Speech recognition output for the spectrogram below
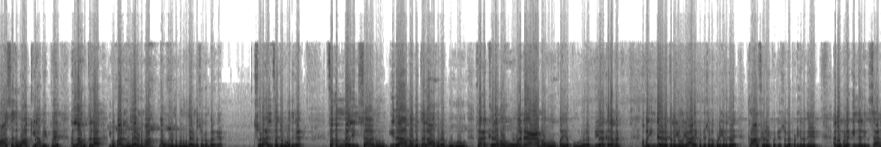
வாசக வாக்கிய அமைப்பு அல்லாஹு தஆலா இப்ப பாருங்க உதாரணமா நான் ரெண்டு மூணு உதாரணம் சொல்றேன் பாருங்க. சூரா அல்ஃபஜர் ஓதுங்க. فأما الإنسان إذا ما ابتلاه ربه فأكرمه ونعمه فيقول ربي أكرمن அப்ப இந்த இடத்துலயும் யாரை பற்றி சொல்லப்படுகிறது காஃபிரை பற்றி சொல்லப்படுகிறது அதே போல இன்னல் இன்சான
